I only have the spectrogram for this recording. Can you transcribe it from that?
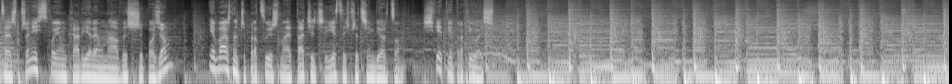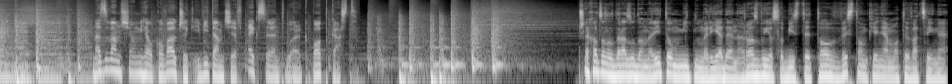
Chcesz przenieść swoją karierę na wyższy poziom? Nieważne, czy pracujesz na etacie, czy jesteś przedsiębiorcą. Świetnie trafiłeś. Nazywam się Michał Kowalczyk i witam Cię w Excellent Work Podcast. Przechodząc od razu do meritum, mit numer jeden, rozwój osobisty to wystąpienia motywacyjne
